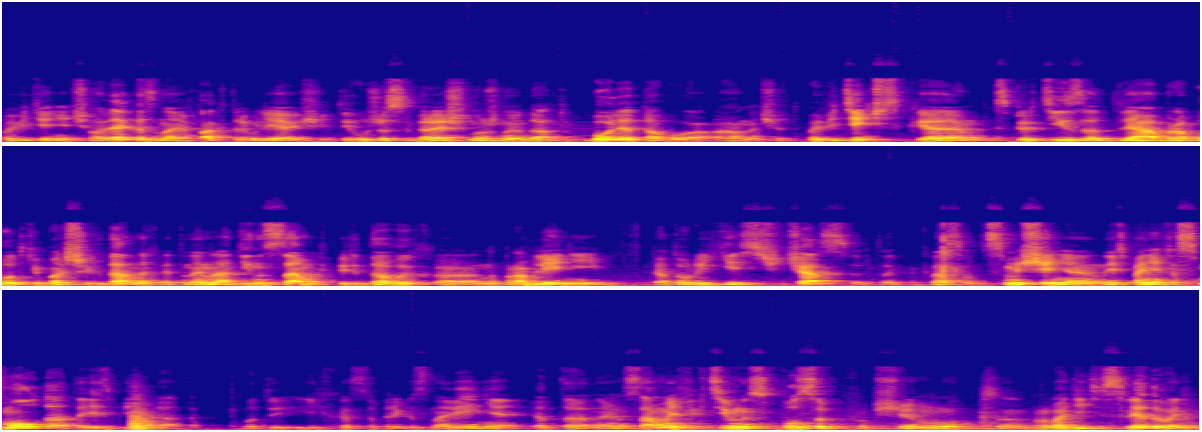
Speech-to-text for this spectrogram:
поведение человека, зная факторы влияющие, ты уже собираешь нужную дату. Более того, а, значит, поведенческая экспертиза для обработки больших данных, это, наверное, один из самых передовых э, направлений, которые есть сейчас. Это как раз вот смещение, есть понятие small data, есть big data вот их соприкосновение – это, наверное, самый эффективный способ вообще ну, вот, э, проводить исследования.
